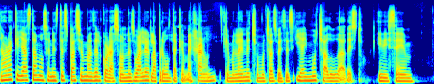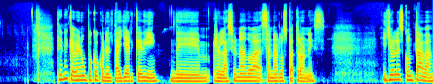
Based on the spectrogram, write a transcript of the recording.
Ahora que ya estamos en este espacio más del corazón, les voy a leer la pregunta que me dejaron, que me la han hecho muchas veces y hay mucha duda de esto. Y dice, tiene que ver un poco con el taller que di de relacionado a sanar los patrones. Y yo les contaba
